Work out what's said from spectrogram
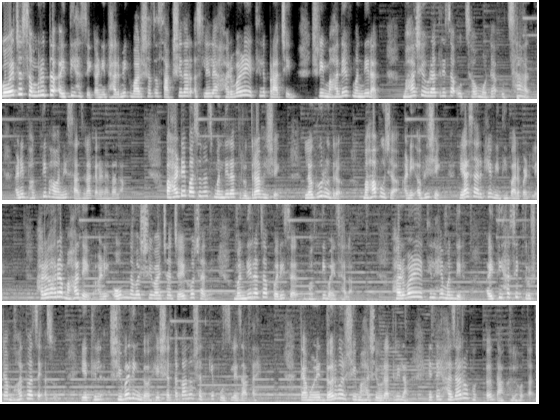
गोव्याच्या समृद्ध ऐतिहासिक आणि धार्मिक वारशाचा साक्षीदार असलेल्या हरवळे येथील प्राचीन श्री महादेव मंदिरात महाशिवरात्रीचा उत्सव मोठ्या उत्साहात आणि भक्तिभावाने साजरा करण्यात आला. पहाटेपासूनच मंदिरात रुद्राभिषेक लघुरुद्र महापूजा आणि अभिषेक यासारखे विधी पार पडले. हर हर महादेव आणि ओम नम शिवायच्या जयघोषाने मंदिराचा परिसर भक्तिमय झाला. हरवळे येथील हे मंदिर ऐतिहासिकदृष्ट्या महत्त्वाचे असून येथील शिवलिंग हे शतकानुशतके पूजले जात आहे. त्यामुळे दरवर्षी महाशिवरात्रीला येथे हजारो भक्त दाखल होतात.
